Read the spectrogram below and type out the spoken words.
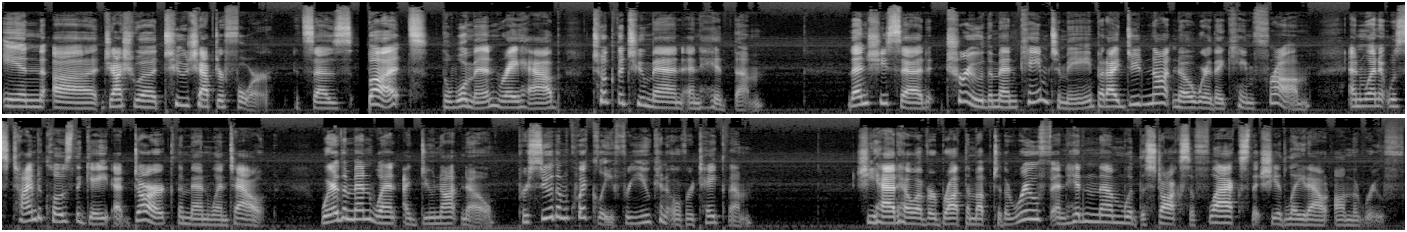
In uh, Joshua 2, chapter 4, it says, But the woman, Rahab, took the two men and hid them. Then she said, True, the men came to me, but I did not know where they came from. And when it was time to close the gate at dark, the men went out. Where the men went, I do not know. Pursue them quickly, for you can overtake them. She had, however, brought them up to the roof and hidden them with the stalks of flax that she had laid out on the roof.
